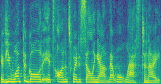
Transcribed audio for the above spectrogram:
if you want the gold, it's on its way to selling out. That won't last tonight.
